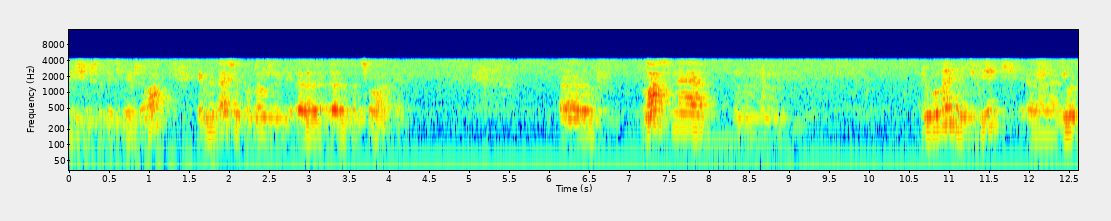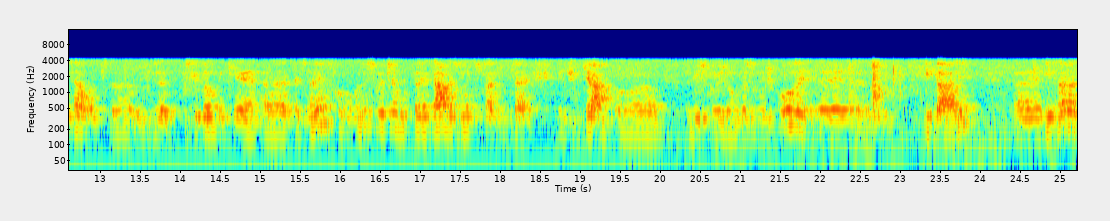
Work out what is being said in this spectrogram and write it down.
більшість все-таки є жива, і вони далі продовжують працювати. Власне, Любомир Медвідь і оце от послідовники Звіринського, вони в свою чергу передали знову ж таки це відчуття Львівської живописної школи і далі. Е, І зараз,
